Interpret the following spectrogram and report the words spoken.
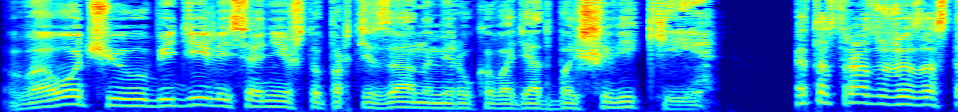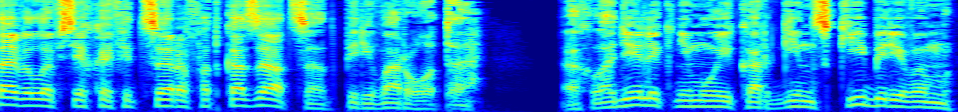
Воочию убедились они, что партизанами руководят большевики. Это сразу же заставило всех офицеров отказаться от переворота — Охладели к нему и Каргин с Киберевым,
